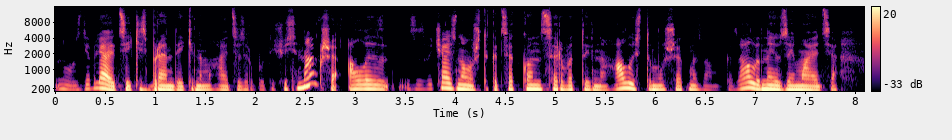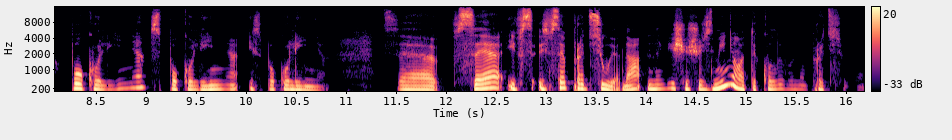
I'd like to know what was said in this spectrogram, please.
ну, з'являються якісь бренди, які намагаються зробити щось інакше, але зазвичай знову ж таки це консервативна галузь, тому що, як ми з вами казали, нею займаються покоління з покоління і з покоління. Це все і все, і все працює. Да? Навіщо щось змінювати, коли воно працює?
